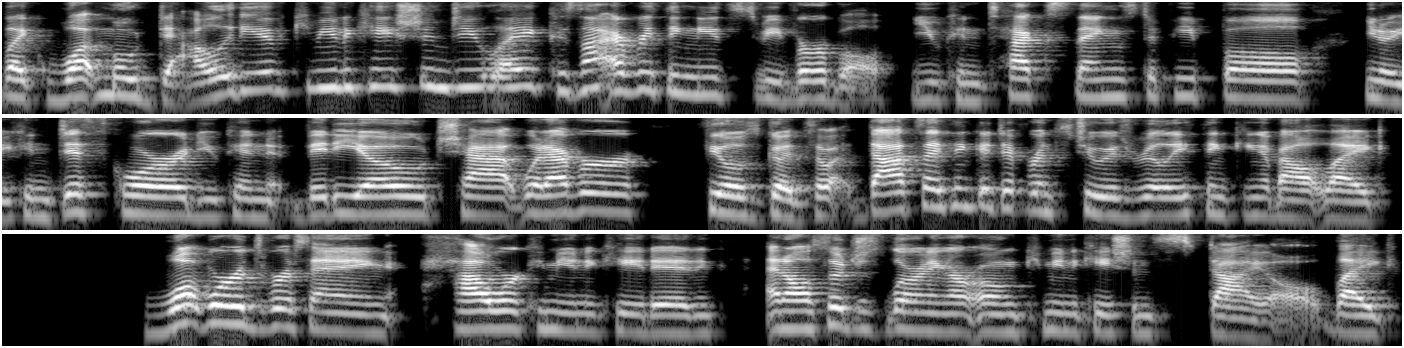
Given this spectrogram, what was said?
like what modality of communication do you like? Because not everything needs to be verbal. You can text things to people you know you can discord you can video chat whatever feels good. So that's i think a difference too is really thinking about like what words we're saying how we're communicating and also just learning our own communication style. Like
